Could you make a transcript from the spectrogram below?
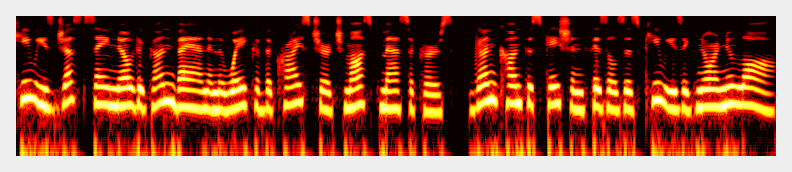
Kiwis just say no to gun ban in the wake of the Christchurch mosque massacres. Gun confiscation fizzles as Kiwis ignore new law.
